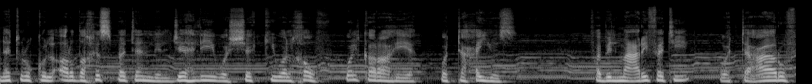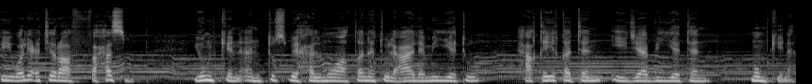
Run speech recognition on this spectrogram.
نترك الأرض خصبة للجهل والشك والخوف والكراهية والتحيز. فبالمعرفة والتعارف والاعتراف فحسب يمكن أن تصبح المواطنة العالمية حقيقة إيجابية ممكنة.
